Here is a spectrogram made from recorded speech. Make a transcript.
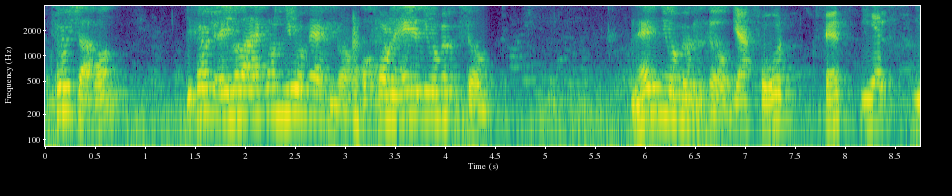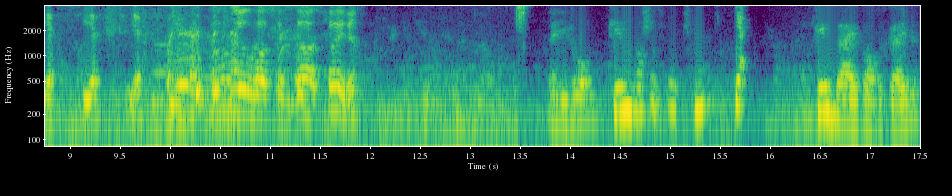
Wat vond je daarvan? Die vond je, je wilde eigenlijk gewoon een nieuwe versie van. Of gewoon een hele nieuwe Muppet film. Een hele nieuwe Muppet film. Ja, voor. Vet. Yes, yes, yes, yes. Zo was het Darth Vader. Even op Kim was het volgens mij? Ja. Kim te geven.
